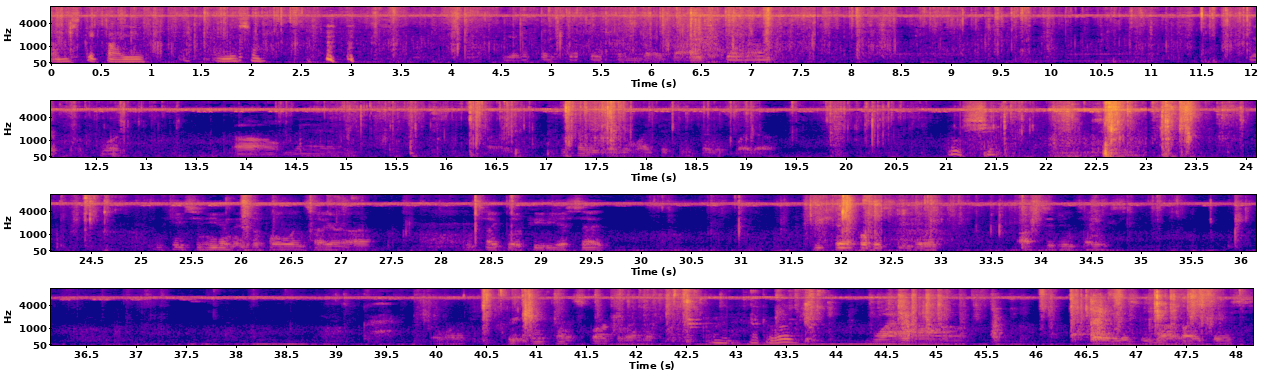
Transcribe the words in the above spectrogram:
I'm gonna stick by you on this one. Yeah, that there's definitely some bad vibes going on. Here for the floor. Oh man. Alright, so Tony doesn't like this. Let me turn this light up. Oh shit. In case you need them, there's a whole entire uh, encyclopedia set. Be careful, this these are oxygen tanks. Don't want to create any kind of spark around it. Like a roach. Wow. Oh, this is not like this.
